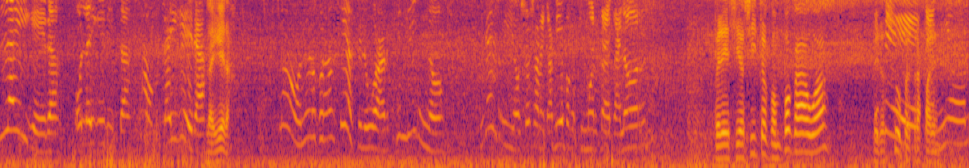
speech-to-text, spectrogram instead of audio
La higuera, o la higuerita. No, la higuera. La higuera. No, no lo conocía este lugar. Qué lindo. Mirá el río. Yo ya me cambié porque estoy muerta de calor. Preciosito, con poca agua, pero súper transparente. camión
